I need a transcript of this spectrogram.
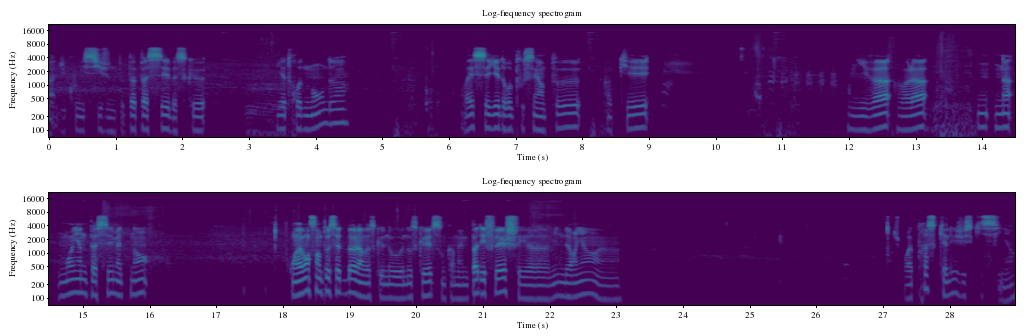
Ah, du coup ici je ne peux pas passer parce que il y a trop de monde. On va essayer de repousser un peu. Ok. On y va, voilà. On a moyen de passer maintenant. qu'on avance un peu cette balle hein, parce que nos, squelettes sont quand même pas des flèches et euh, mine de rien. Euh, je pourrais presque aller jusqu'ici. Hein.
